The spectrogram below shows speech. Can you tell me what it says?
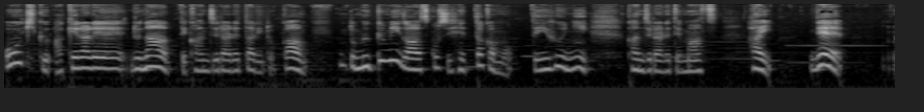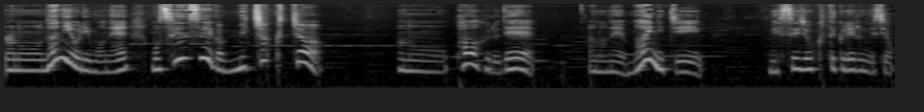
大きく開けられるなって感じられたりとかあとむくみが少し減ったかもっていう風に感じられてます。はい。であの何よりもねもう先生がめちゃくちゃあのパワフルであのね毎日メッセージ送ってくれるんですよ。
